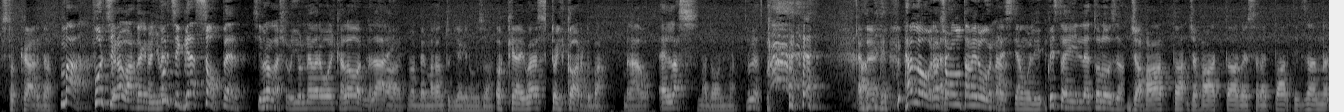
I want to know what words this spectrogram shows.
Stoccarda. Ma forse. Però guarda che non gli met- Forse Grasshopper. Sì, però lascialo You'll Never Walk Alone, dai. Ah, vabbè, ma tanto chi è che non lo sa. Ok, questo è il Cordoba. Bravo. Ellas. Madonna. Dove Vabbè, allora, facciamo tutta Verona. restiamo lì. Questo è il Tolosa. Già fatta, già fatta, questo era il Partizan.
